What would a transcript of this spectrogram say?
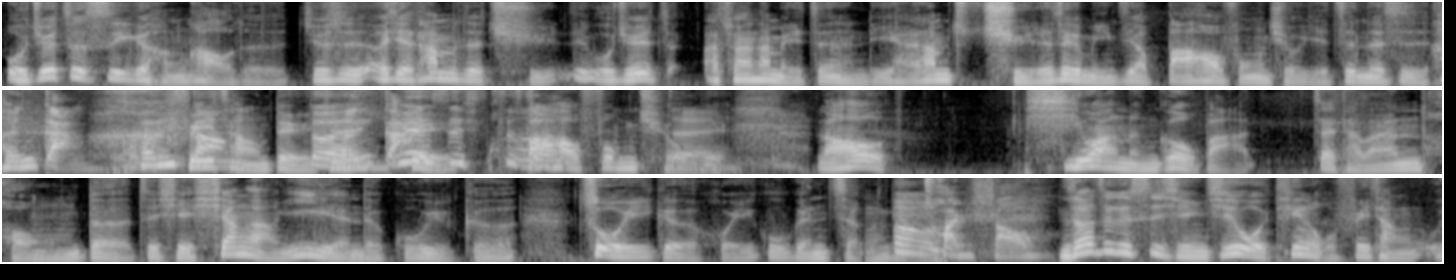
我觉得这是一个很好的，就是而且他们的曲，我觉得阿川他们也真的很厉害，他们取的这个名字叫八号风球，也真的是很港，很非常对，对，很港，对，八号风球，对，然后。希望能够把在台湾红的这些香港艺人的国语歌做一个回顾跟整理串烧。你知道这个事情，其实我听了我非常我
